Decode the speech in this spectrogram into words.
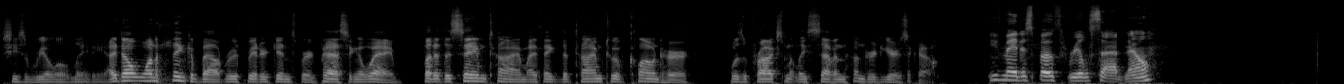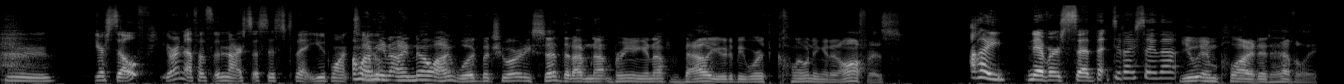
She's a real old lady. I don't want to think about Ruth Bader Ginsburg passing away, but at the same time, I think the time to have cloned her was approximately 700 years ago. You've made us both real sad now. Hmm. Yourself? You're enough of the narcissist that you'd want to. Oh, I mean, I know I would, but you already said that I'm not bringing enough value to be worth cloning in an office. I never said that. Did I say that? You implied it heavily.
